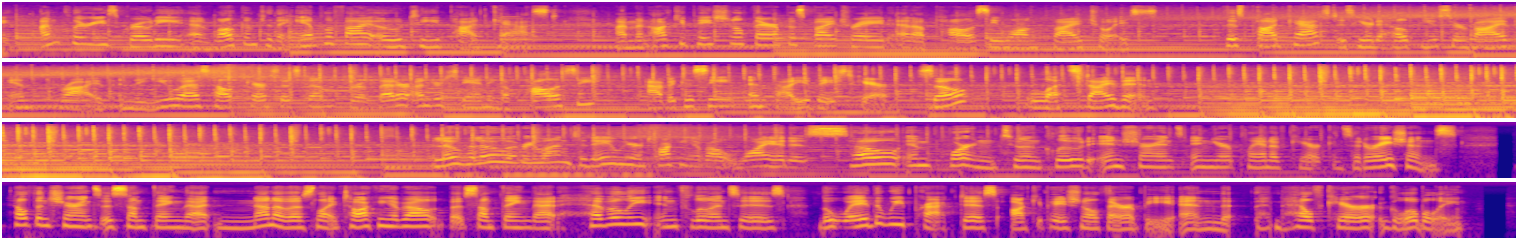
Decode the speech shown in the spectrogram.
Hi, I'm Clarice Grote, and welcome to the Amplify OT podcast. I'm an occupational therapist by trade and a policy wonk by choice. This podcast is here to help you survive and thrive in the U.S. healthcare system through a better understanding of policy, advocacy, and value based care. So, let's dive in. Hello, hello, everyone. Today we are talking about why it is so important to include insurance in your plan of care considerations. Health insurance is something that none of us like talking about, but something that heavily influences the way that we practice occupational therapy and healthcare globally.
